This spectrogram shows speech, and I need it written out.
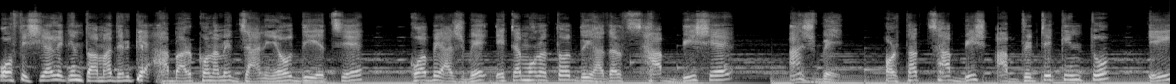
অফিসিয়ালি কিন্তু আমাদেরকে আবার কলামে জানিয়েও দিয়েছে কবে আসবে। এটা মূলত দুই হাজার ছাব্বিশে আসবে। অর্থাৎ ছাব্বিশ আপডেটে কিন্তু এই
